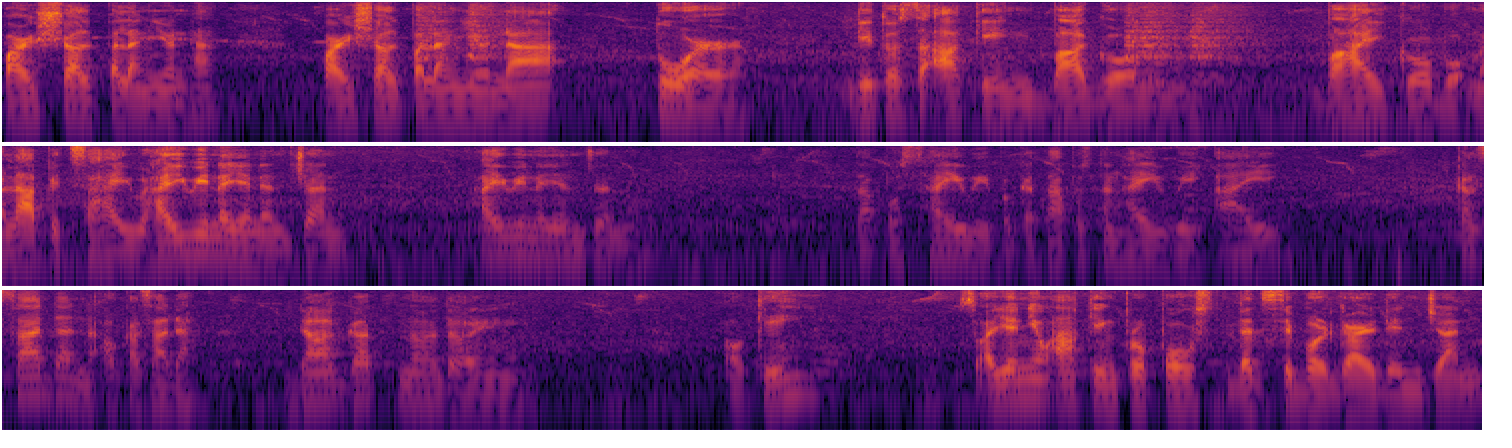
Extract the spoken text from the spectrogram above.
partial pa lang yun ha. Partial pa lang yun na tour dito sa aking bagong bahay ko bo, malapit sa highway. Highway na yan nandyan. Highway na yan dyan. No? Tapos highway, pagkatapos ng highway ay kalsada na, o kalsada, dagat na doy. Okay? So ayan yung aking proposed vegetable garden dyan.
